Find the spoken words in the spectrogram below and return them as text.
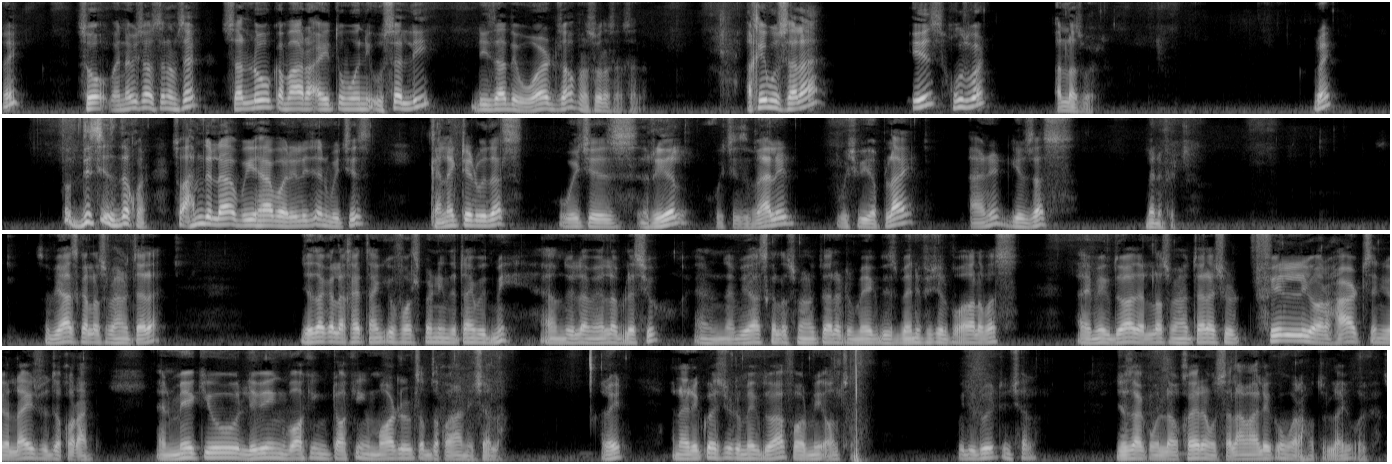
Right? So when Nabi Sallallahu said, Sallu kama ra'aytumuni usalli, these are the words of Rasulullah Sallallahu Aqimu salah is whose word? Allah's word. Right? So this is the Quran. So Alhamdulillah, we have a religion which is connected with us, which is real, which is valid, which we apply, and it gives us benefit. So we ask Allah subhanahu wa ta'ala Jazakallah khair. Thank you for spending the time with me. Alhamdulillah, may Allah bless you. And we ask Allah subhanahu wa ta'ala to make this beneficial for all of us. I make dua that Allah subhanahu wa ta'ala should fill your hearts and your lives with the Quran and make you living, walking, talking models of the Quran, inshallah. Right? And I request you to make dua for me also. Will you do it, inshallah? Jazakumullah khairan. Wassalamu alaikum wa rahmatullahi wa barakatuh.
